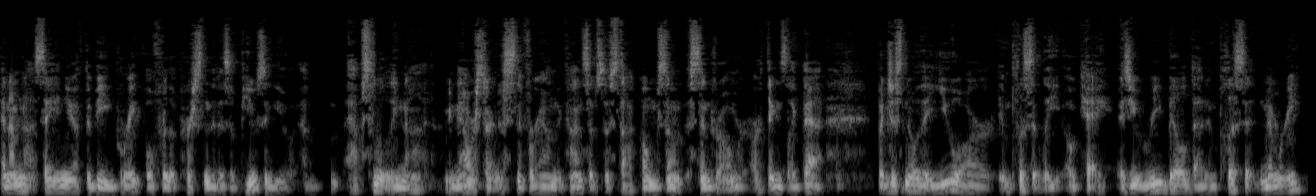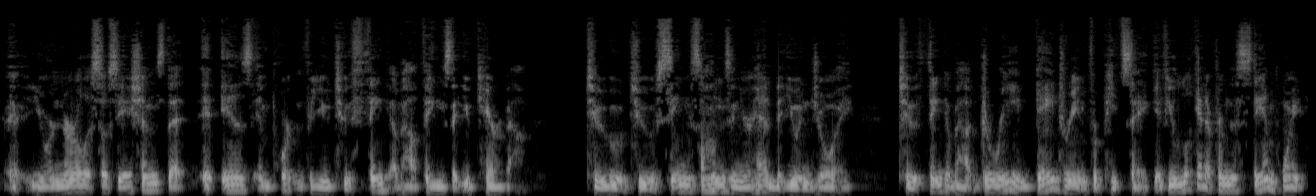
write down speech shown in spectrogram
And I'm not saying you have to be grateful for the person that is abusing you. Absolutely not. I mean, now we're starting to sniff around the concepts of Stockholm syndrome or, or things like that but just know that you are implicitly okay. As you rebuild that implicit memory, uh, your neural associations, that it is important for you to think about things that you care about to to sing songs in your head that you enjoy, to think about dream, daydream for Pete's sake. If you look at it from this standpoint,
